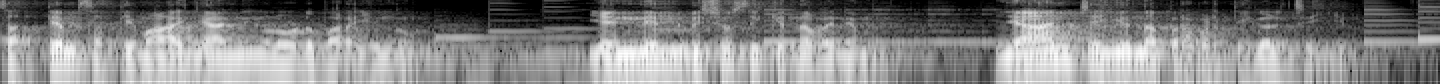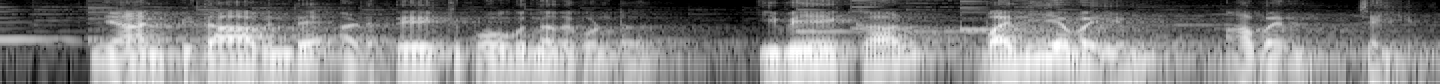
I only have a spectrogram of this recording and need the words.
സത്യം സത്യമായി ഞാൻ നിങ്ങളോട് പറയുന്നു. എന്നിൽ വിശ്വസിക്കുന്നവനും ഞാൻ ചെയ്യുന്ന പ്രവൃത്തികൾ ചെയ്യും. ഞാൻ പിതാവിന്റെ അടുത്തേക്ക് പോകുന്നത് കൊണ്ട് ഇവയേക്കാൾ വലിയവയും അവൻ ചെയ്യും.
